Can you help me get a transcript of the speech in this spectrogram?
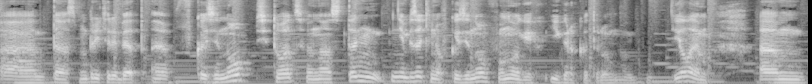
А, да, смотрите, ребят, э, в казино ситуация у нас, да не обязательно в казино, во многих играх, которые мы делаем, эм,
